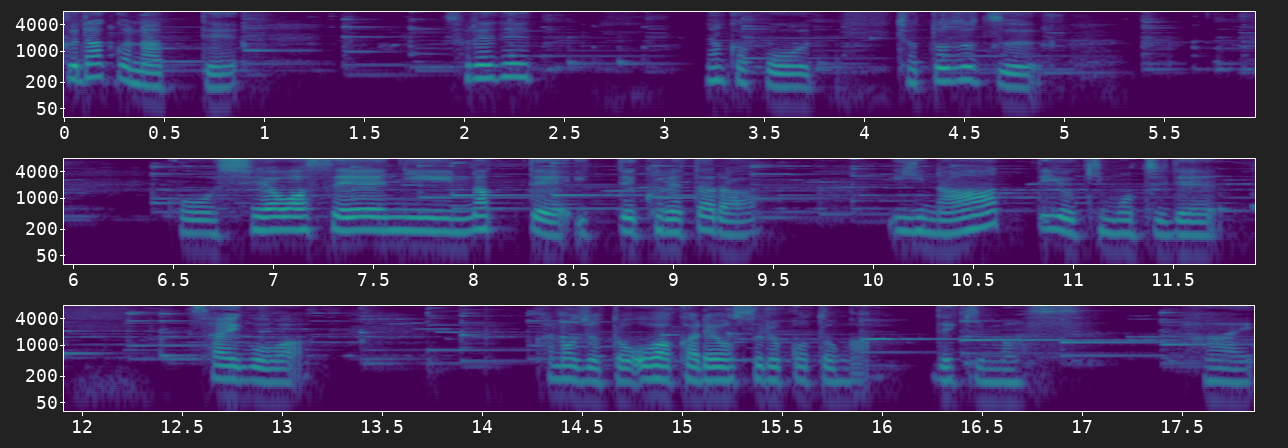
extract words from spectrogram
少なくなって、それで、なんかこう、ちょっとずつ、こう、幸せになっていってくれたらいいなっていう気持ちで、最後は彼女とお別れをすることができます。はい。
